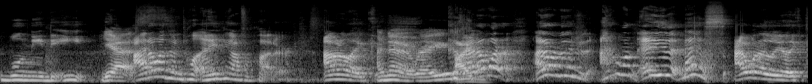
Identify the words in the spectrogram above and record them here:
will need to eat. Yes. I don't want them to pull anything off a platter. I want to like. I know, right? Because I, I- don't want. I don't. want- I don't want any of that mess. I want to be like,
